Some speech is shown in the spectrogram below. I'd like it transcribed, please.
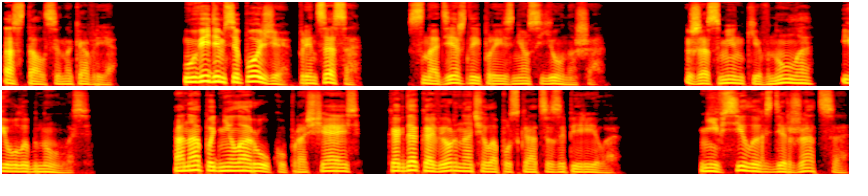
остался на ковре. «Увидимся позже, принцесса», — с надеждой произнес юноша. Жасмин кивнула и улыбнулась. Она подняла руку, прощаясь, когда ковер начал опускаться за перила. Не в силах сдержаться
